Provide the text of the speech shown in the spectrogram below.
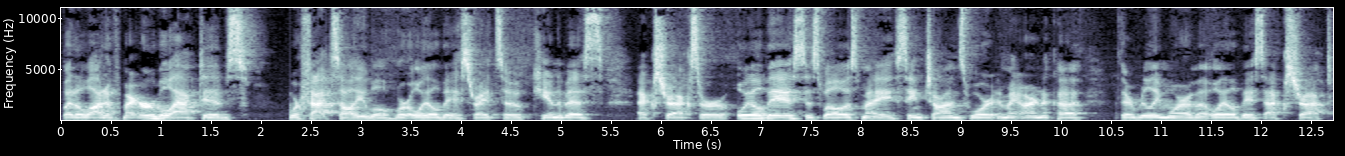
But a lot of my herbal actives were fat soluble, were oil based, right? So cannabis extracts are oil based, as well as my St. John's wort and my arnica. They're really more of an oil based extract.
